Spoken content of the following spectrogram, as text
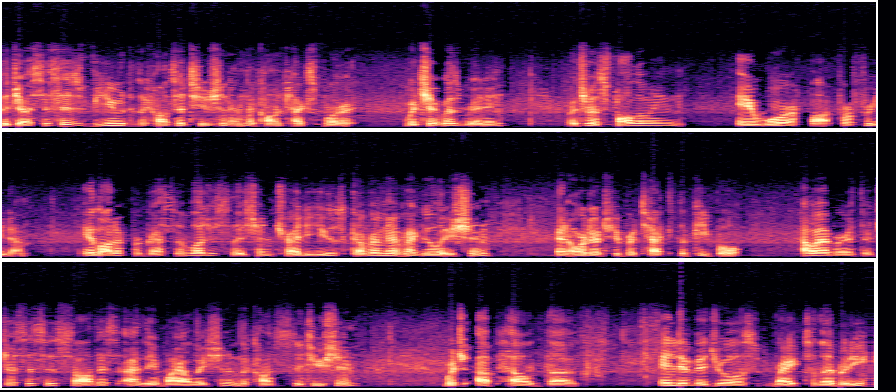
The justices viewed the Constitution in the context for which it was written, which was following a war fought for freedom. A lot of progressive legislation tried to use government regulation in order to protect the people. However, the justices saw this as a violation of the Constitution, which upheld the individual's right to liberty.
